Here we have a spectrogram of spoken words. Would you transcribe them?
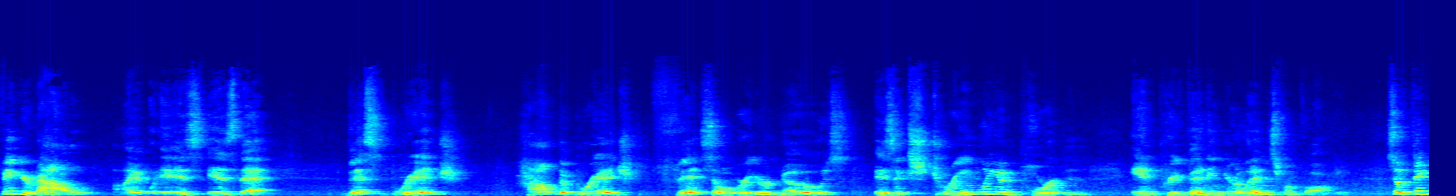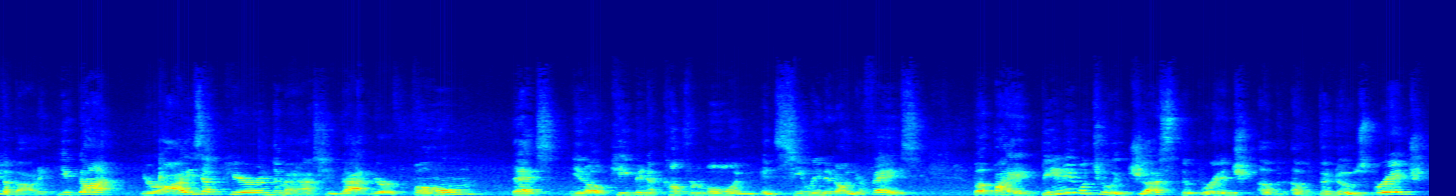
figured out is, is that this bridge, how the bridge fits over your nose is extremely important in preventing your lens from fogging. So think about it. You've got your eyes up here in the mask, you've got your foam that's, you know, keeping it comfortable and, and sealing it on your face. But by being able to adjust the bridge of, of the nose bridge,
